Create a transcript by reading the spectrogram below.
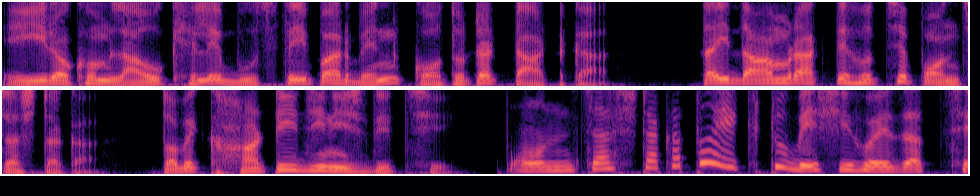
এই রকম লাউ খেলে বুঝতেই পারবেন কতটা টাটকা। তাই দাম রাখতে হচ্ছে পঞ্চাশ টাকা। তবে খাঁটি জিনিস দিচ্ছি। পঞ্চাশ টাকা তো একটু বেশি হয়ে যাচ্ছে।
